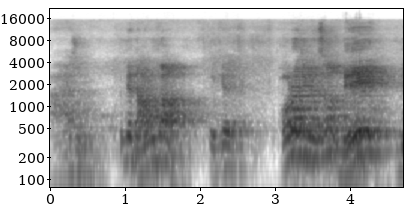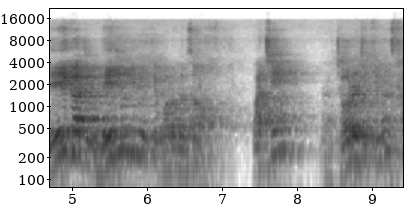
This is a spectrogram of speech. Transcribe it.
아주. 근데 나무가 이렇게 벌어지면서 네, 네 가지로, 네 줄기로 이렇게 벌어져서 마치 어, 절을 지키는 사,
